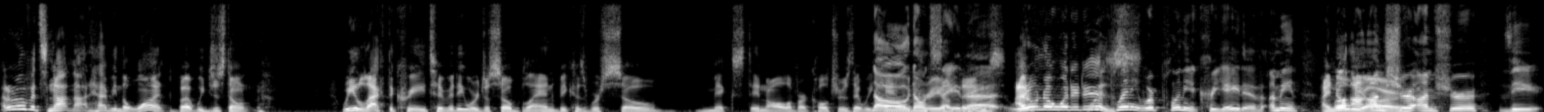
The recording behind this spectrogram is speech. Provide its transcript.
I don't know if it's not not having the want, but we just don't we lack the creativity. We're just so bland because we're so mixed in all of our cultures that we No, can't don't agree say on that. things. I don't know what it We're is. plenty. We're plenty of creative. I mean, I know well, we I, am sure. I'm sure the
